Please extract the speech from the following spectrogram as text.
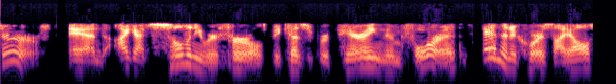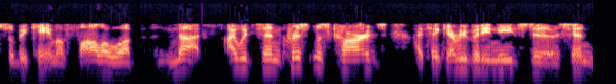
serve. And I got so many referrals because of preparing them for it. And then, of course, I also became a follow up nut. I would send Christmas cards. I think everybody needs to send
